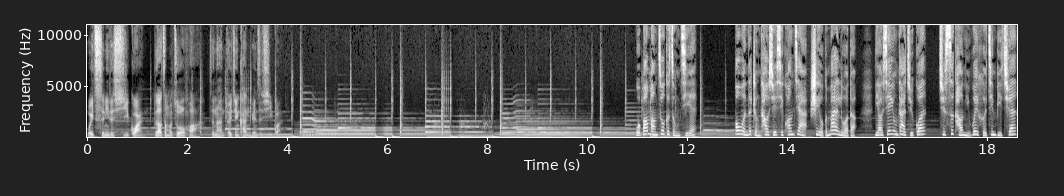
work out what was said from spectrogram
维持你的习惯不知道怎么做的话，真的很推荐看《原子习惯》。我帮忙做个总结。欧文的整套学习框架是有个脉络的，你要先用大局观去思考你为何进币圈，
